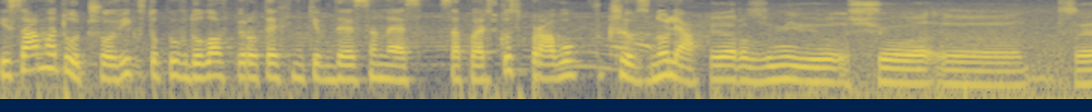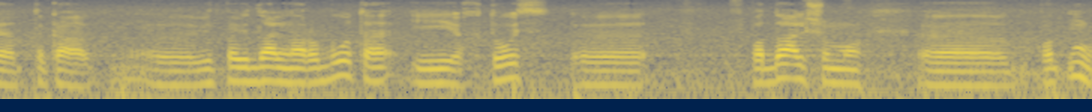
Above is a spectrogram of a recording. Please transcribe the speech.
і саме тут чоловік вступив до лав піротехніків ДСНС. Саперську справу вчив з нуля. Я розумію, що е, це така е, відповідальна робота, і хтось е, подальшому е, ну,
